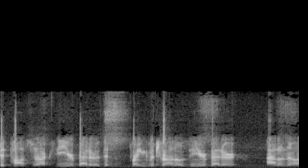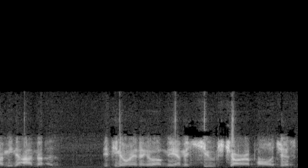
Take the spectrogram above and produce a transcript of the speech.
that Pastrnak's a year better, that Frank Vatrano's a year better. I don't know. I mean, I'm a if you know anything about me, I'm a huge Chara apologist,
